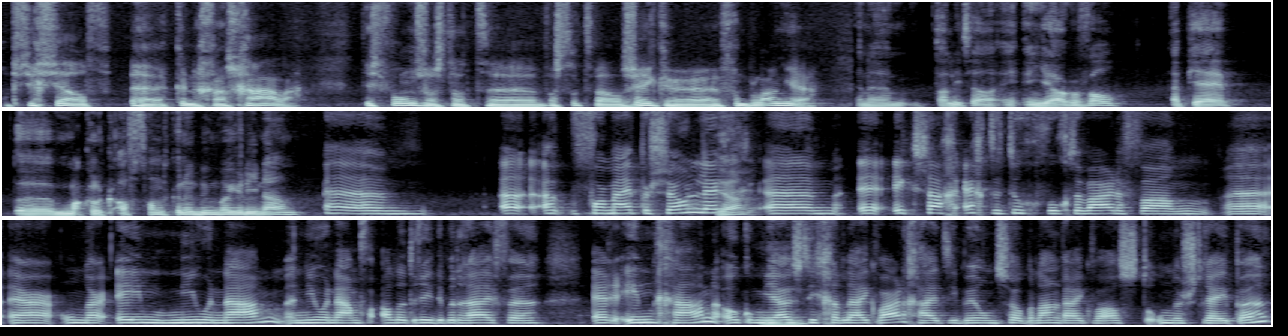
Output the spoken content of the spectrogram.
op zichzelf uh, kunnen gaan schalen. Dus voor ons was dat, uh, was dat wel zeker van belang, ja. En uh, Talita, in jouw geval, heb jij makkelijk afstand kunnen doen van jullie naam? Um, uh, voor mij persoonlijk, ja? um, ik zag echt de toegevoegde waarde van er onder één nieuwe naam, een nieuwe naam voor alle drie de bedrijven, erin gaan. Ook om Mhm. juist die gelijkwaardigheid die bij ons zo belangrijk was te onderstrepen.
